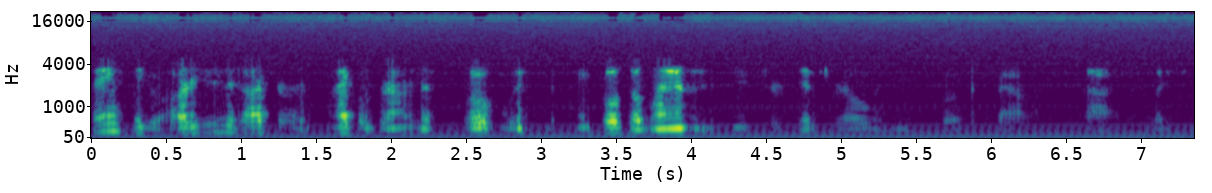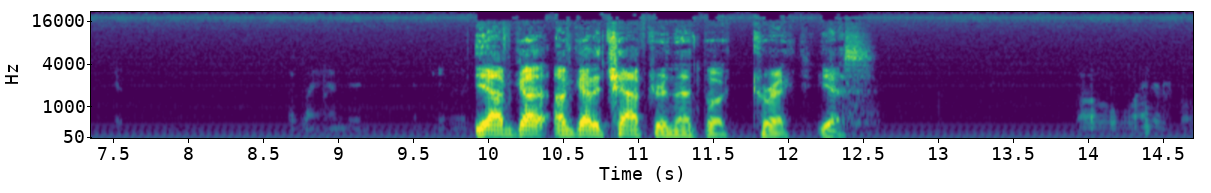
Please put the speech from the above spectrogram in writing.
Thank you. Are you the Dr. Michael Brown that spoke with the people, the land, and the future of Israel when you spoke about uh, the relationship between the land and Israel? Yeah, I've got I've got a chapter in that book. Correct. Yes. Oh, wonderful.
